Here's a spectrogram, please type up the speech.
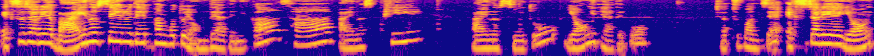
x 자리에 마이너스 1을 대입한 것도 0 돼야 되니까 4 마이너스 p 마이너스 2도 0이 돼야 되고 자 두 번째 x 자리에 0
